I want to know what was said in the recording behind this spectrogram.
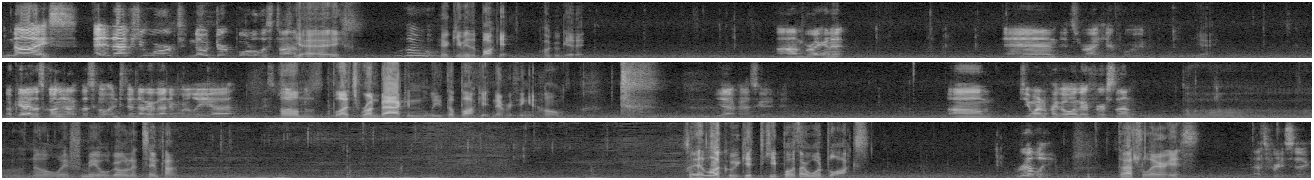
Nice! And it actually worked! No dirt portal this time. Yay. Woohoo! Here, give me the bucket. I'll go get it. I'm bringing it. And it's right here for you. Yay. Okay, let's go. into- Let's go into the nether then and really uh. Get some stuff Um, let's run back and leave the bucket and everything at home. Yeah, okay, that's a good idea. Um, do you mind if I go in there first then? Uh, no, wait for me. We'll go in at the same time. Hey, look, we get to keep both our wood blocks. Really? That's hilarious. That's pretty sick.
